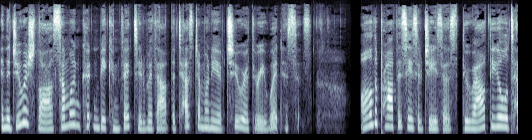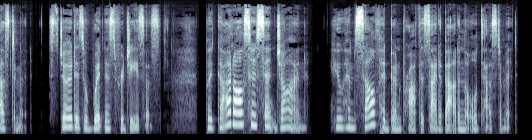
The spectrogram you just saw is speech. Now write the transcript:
In the Jewish law, someone couldn't be convicted without the testimony of two or three witnesses. All the prophecies of Jesus throughout the Old Testament stood as a witness for Jesus. But God also sent John, who himself had been prophesied about in the Old Testament,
